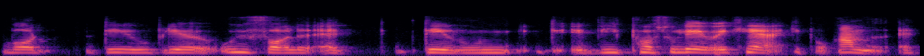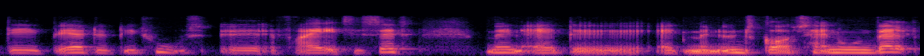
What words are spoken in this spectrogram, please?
hvor det jo bliver udfoldet, at det er jo vi postulerer jo ikke her i programmet, at det er et bæredygtigt hus øh, fra A til Z, men at, øh, at man ønsker at tage nogle valg,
